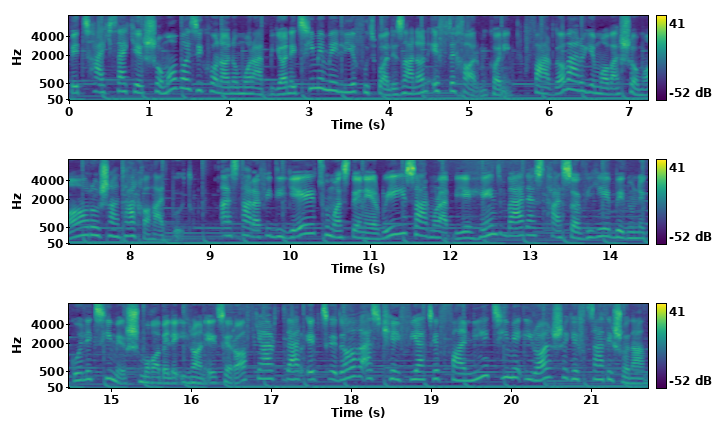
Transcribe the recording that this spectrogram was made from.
به تک تک شما بازیکنان و مربیان تیم ملی فوتبال زنان افتخار می‌کنیم. فردا برای ما و شما روشنتر خواهد بود. از طرفی دیگه توماس دنروی سرمربی هند بعد از تصاوی بدون گل تیمش مقابل ایران اعتراف کرد. در ابتدا از کیفیت فنی تیم ایران شگفت زده شدم.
